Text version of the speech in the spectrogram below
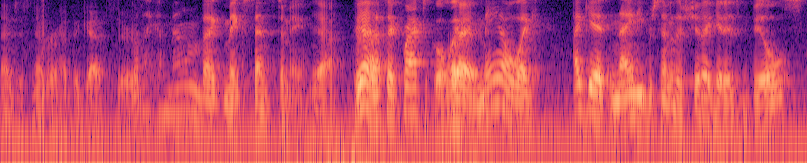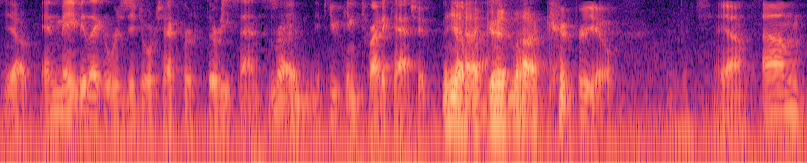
I just never had the guts or. But like a mountain bike makes sense to me. yeah. Yeah. That's like practical. Like Right. mail, like I get ninety percent of the shit I get is bills. Yeah. And maybe like a residual check for thirty cents. Right. And if you can try to cash it. Yeah, bless. good luck. Good for you. Yeah. Um,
